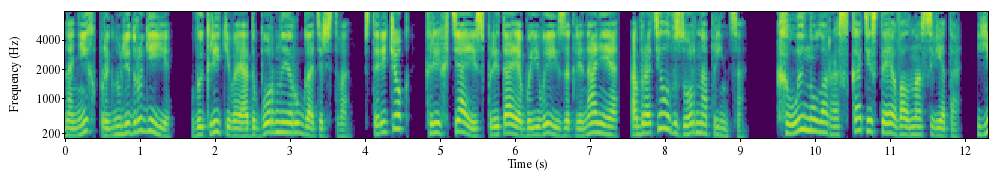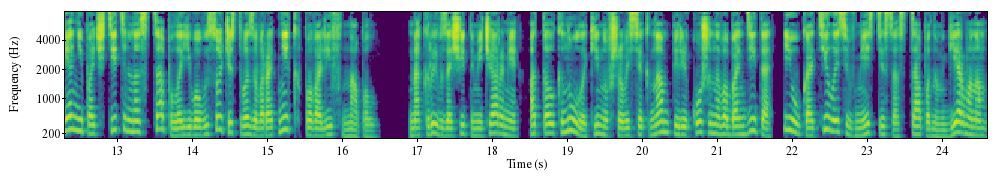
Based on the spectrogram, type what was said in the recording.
На них прыгнули другие, выкрикивая отборные ругательства. Старичок, кряхтя и сплетая боевые заклинания, обратил взор на принца. Хлынула раскатистая волна света. Я непочтительно сцапала его высочество за воротник, повалив на пол накрыв защитными чарами, оттолкнула кинувшегося к нам перекошенного бандита и укатилась вместе со сцапанным Германом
